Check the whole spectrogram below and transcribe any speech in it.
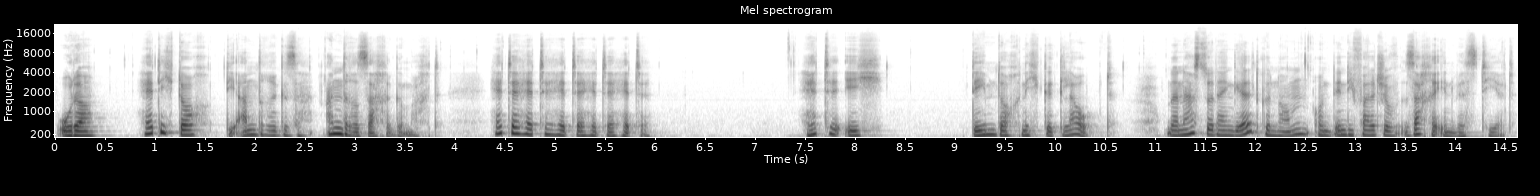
Oder hätte ich doch die andere, andere Sache gemacht. Hätte, hätte, hätte, hätte, hätte. Hätte ich dem doch nicht geglaubt. Und dann hast du dein Geld genommen und in die falsche Sache investiert.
